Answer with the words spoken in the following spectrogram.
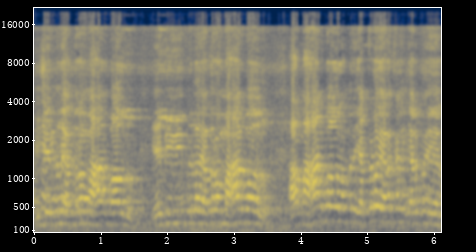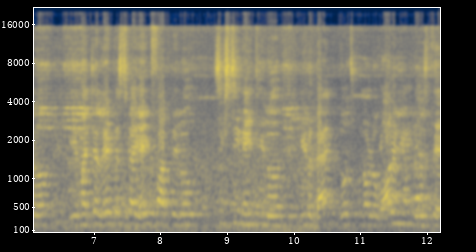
బీజేపీలో ఎందరో మహానుభావులు ఏబీవీపీలో ఎందరో మహానుభావులు. ఆ మహానుభావులు అందరూ ఎక్కడో వెనకాల వెళ్ళిపోయారు ఈ మధ్య లేటెస్ట్గా ఎయిట్ ఫార్టీలు సిక్స్టీన్ ఎయిటీలు వీళ్ళు బ్యాంక్ దోచుకున్న వాళ్ళు వీళ్ళు వస్తే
